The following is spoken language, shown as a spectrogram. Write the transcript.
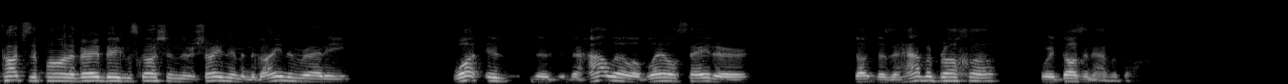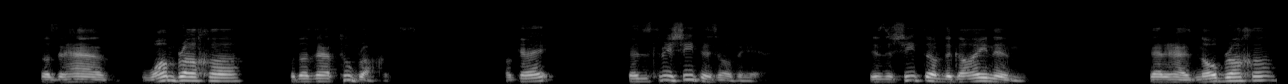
touches upon a very big discussion the Rishonim and the Gainim already. What is the the Halal of Leil Seder? Do, does it have a bracha or it doesn't have a bracha? Does it have one bracha or does it have two brachas? Okay? There's three shitas over here. There's the shita of the Gainim that it has no bracha.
